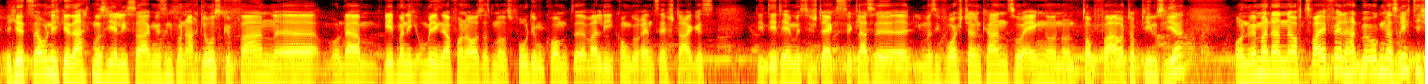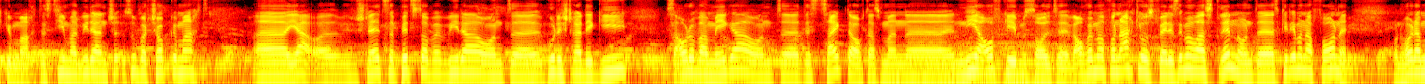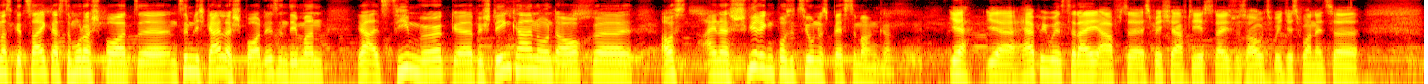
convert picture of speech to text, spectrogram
Ich hätte es auch nicht gedacht, muss ich ehrlich sagen. Wir sind von acht losgefahren äh, und da geht man nicht unbedingt davon aus, dass man aufs Podium kommt, äh, weil die Konkurrenz sehr stark ist. Die DTM ist die stärkste Klasse, äh, die man sich vorstellen kann, so eng und, und Top-Fahrer, Top-Teams hier. Und wenn man dann auf zwei fährt, hat man irgendwas richtig gemacht. Das Team hat wieder einen super Job gemacht. Äh, ja, äh, schnellster Pitstop wieder und äh, gute Strategie. Das Auto war mega und äh, das zeigt auch, dass man äh, nie aufgeben sollte. Auch wenn man von acht losfährt, ist immer was drin und äh, es geht immer nach vorne. Und heute haben wir es gezeigt, dass der Motorsport ein ziemlich geiler Sport ist, in dem man ja, als Teamwork bestehen kann und auch aus einer schwierigen Position das Beste machen kann. Yeah, yeah, happy with today after, especially after yesterday's results. We just wanted to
